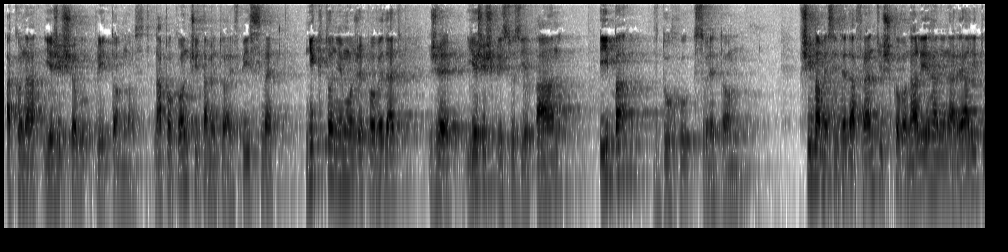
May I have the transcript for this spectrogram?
ako na Ježišovú prítomnosť. Napokon, čítame to aj v písme, nikto nemôže povedať, že Ježiš Kristus je pán iba v duchu svetom. Všímame si teda Františkovo naliehanie na realitu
